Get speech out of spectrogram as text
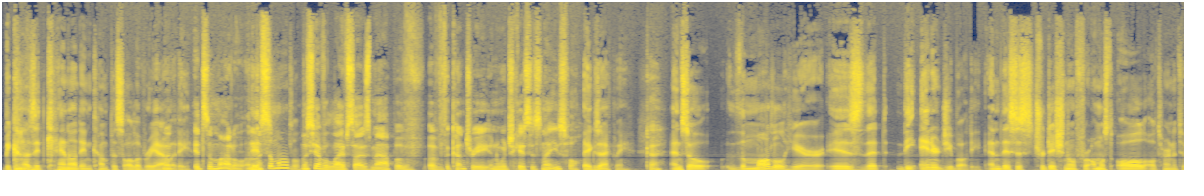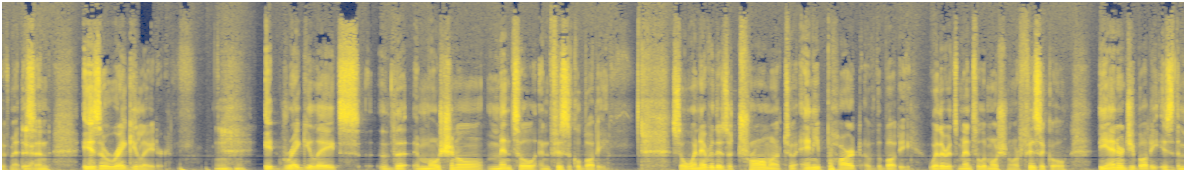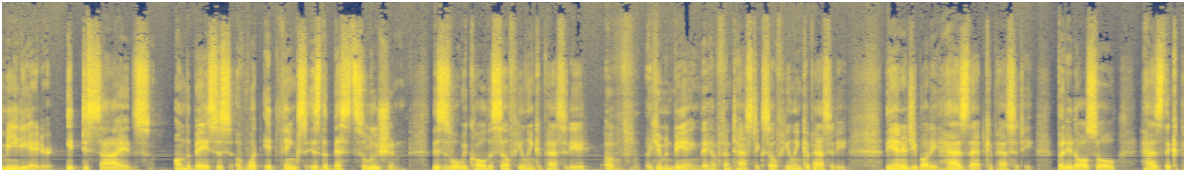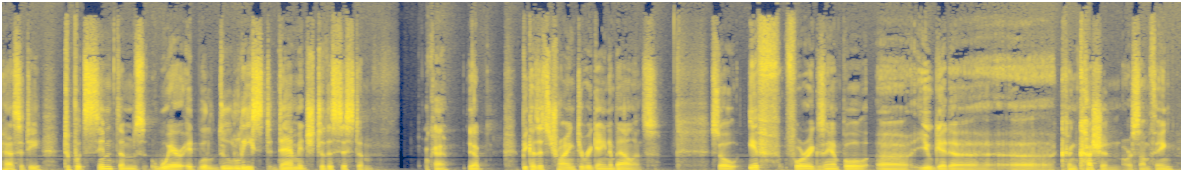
because mm-hmm. it cannot encompass all of reality. It's a model. It's a model. Unless you have a life size map of, of the country, in which case it's not useful. Exactly. Okay. And so the model here is that the energy body, and this is traditional for almost all alternative medicine, is a regulator. Mm-hmm. It regulates the emotional, mental, and physical body. So, whenever there's a trauma to any part of the body, whether it's mental, emotional, or physical, the energy body is the mediator. It decides on the basis of what it thinks is the best solution. This is what we call the self healing capacity of a human being. They have fantastic self healing capacity. The energy body has that capacity, but it also has the capacity to put symptoms where it will do least damage to the system Okay. Yep. because it's trying to regain a balance. So, if, for example, uh, you get a, a concussion or something,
